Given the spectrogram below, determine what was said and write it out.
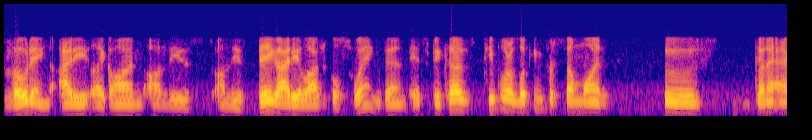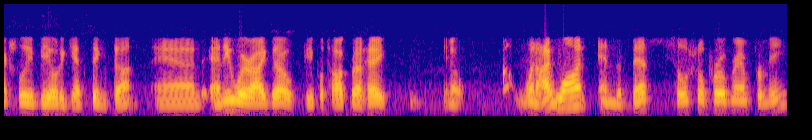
voting ide- like on on these on these big ideological swings, and it's because people are looking for someone who's going to actually be able to get things done. And anywhere I go, people talk about, hey, you know, when I want and the best social program for me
